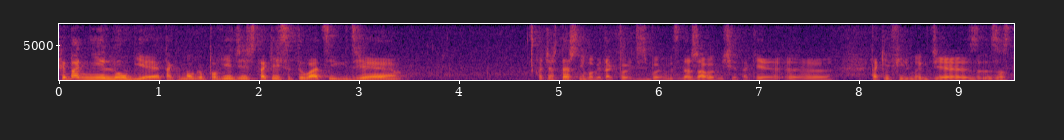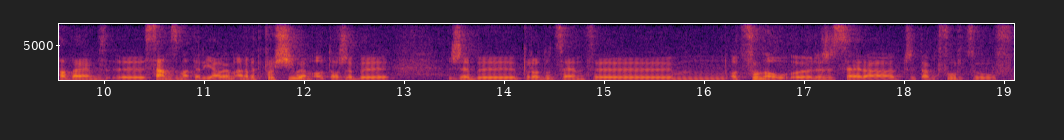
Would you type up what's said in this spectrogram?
chyba nie lubię, tak mogę powiedzieć, takiej sytuacji, gdzie Chociaż też nie mogę tak powiedzieć, bo zdarzały mi się takie, e, takie filmy, gdzie zostawałem e, sam z materiałem, a nawet prosiłem o to, żeby, żeby producent e, mm, odsunął reżysera czy tam twórców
